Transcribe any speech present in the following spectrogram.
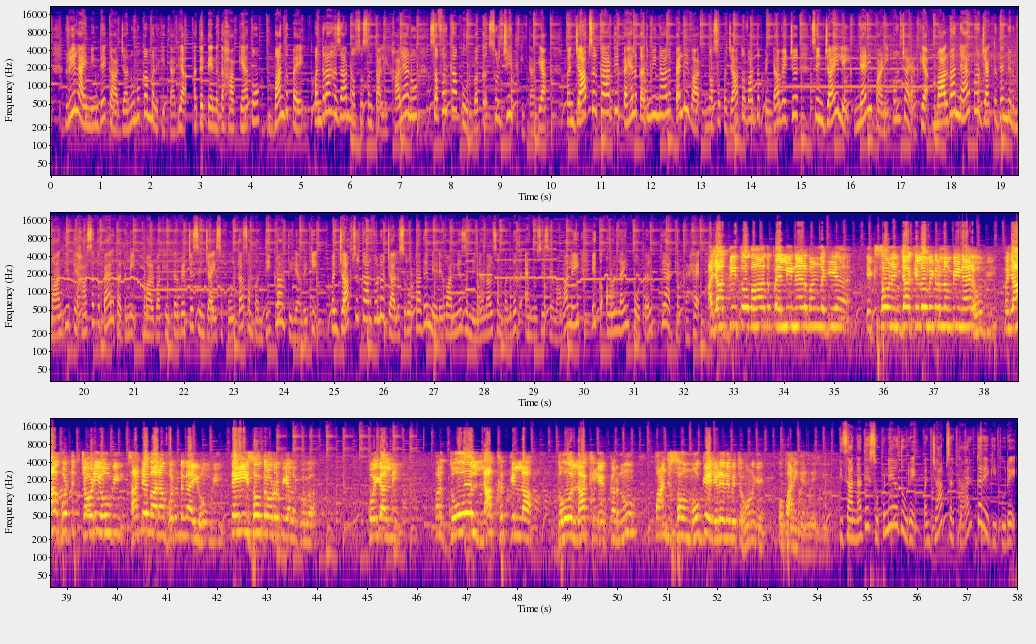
ਰੀਲਾਈਨਿੰਗ ਦੇ ਕਾਰਜਾਂ ਨੂੰ ਮੁਕੰਮਲ ਕੀਤਾ ਗਿਆ ਅਤੇ ਤਿੰਨ ਦਹਾਕਿਆਂ ਤੋਂ ਬੰਦ ਪਏ 15947 ਖਾਲਿਆਂ ਨੂੰ ਸਫਲਤਾਪੂਰਵਕ ਸੁਰਜੀਤ ਕੀਤਾ ਗਿਆ। ਪੰਜਾਬ ਸਰਕਾਰ ਦੀ ਪਹਿਲ ਕਦਮੀ ਨਾਲ ਪਹਿਲੀ ਵਾਰ 950 ਤੋਂ ਵੱਧ ਪਿੰਡਾਂ ਵਿੱਚ ਸਿੰਜਾਈ ਲਈ ਨਹਿਰੀ ਪਾਣੀ ਪਹੁੰਚਾਇਆ ਗਿਆ। ਮਾਲਵਾ ਨਹਿਰ ਪ੍ਰੋਜੈਕਟ ਦੇ ਨਿਰਮਾਣ ਦੀ ਇਤਿਹਾਸਕ ਪਹਿਲ ਕਦਮੀ ਮਾਲਵਾ ਖੇਤਰ ਵਿੱਚ ਸਿੰਜਾਈ ਸਹੂਲਤਾਂ ਸੰਬੰਧੀ ਕ੍ਰਾਂਤੀ ਲਿਆਵੇਗੀ। ਪੰਜਾਬ ਸਰਕਾਰ ਵੱਲੋਂ ਜਲ ਸਰੋਤਾਂ ਦੇ ਨੇੜੇ ਵਾਲੀਆਂ ਜ਼ਮੀਨਾਂ ਨਾਲ ਸੰਬੰਧਿਤ ਐਨਓਸੀ ਸੇਵਾਵਾਂ ਲਈ ਇੱਕ ਆਨਲਾਈਨ ਪੋਰਟਲ ਤਿਆਰ ਕੀਤਾ ਹੈ। ਆਜ਼ਾਦੀ ਤੋਂ ਬਾਅਦ ਪਹਿਲੀ ਨਹਿਰ ਬਣ ਲੱਗੀ ਹੈ। 149 ਕਿਲੋਮੀਟਰ ਲੰਬੀ ਨਹਿਰ ਹੋਊਗੀ। 50 ਫੁੱਟ ਚੌੜੀ ਹੋਊਗੀ 12.5 ਫੁੱਟ ਡੂੰਘਾਈ ਹੋਊਗੀ 2300 ਕਰੋੜ ਰੁਪਇਆ ਲੱਗੂਗਾ। ਕੋਈ ਗੱਲ ਨਹੀਂ, ਪਰ 2 ਲੱਖ ਕਿੱਲਾ 2 ਲੱਖ ਏਕੜ ਨੂੰ 500 ਮੋਗੇ ਜਿਹੜੇ ਦੇ ਵਿੱਚ ਹੋਣਗੇ, ਉਹ ਪਾਣੀ ਦੇਣਗੇ ਕਿਸਾਨਾਂ ਦੇ ਸੁਪਨੇ ਅਧੂਰੇ, ਪੰਜਾਬ ਸਰਕਾਰ ਕਰੇਗੀ ਪੂਰੇ।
